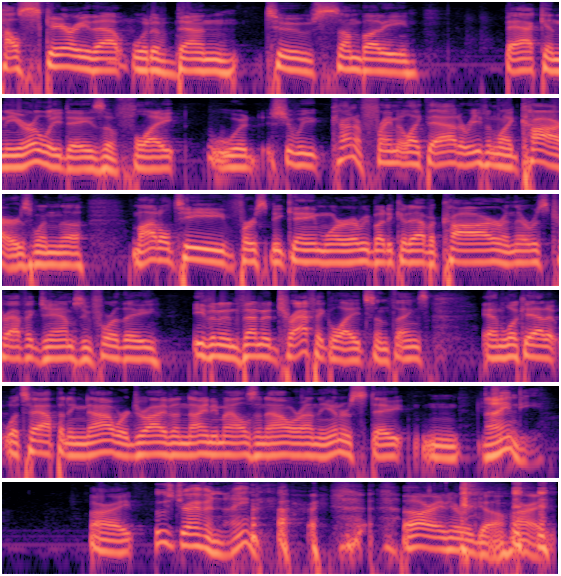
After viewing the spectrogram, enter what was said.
how scary that would have been to somebody back in the early days of flight would should we kind of frame it like that or even like cars when the Model T first became where everybody could have a car and there was traffic jams before they even invented traffic lights and things. And look at it, what's happening now. We're driving 90 miles an hour on the interstate. and 90. All right. Who's driving 90? All, right. All right, here we go. All right.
